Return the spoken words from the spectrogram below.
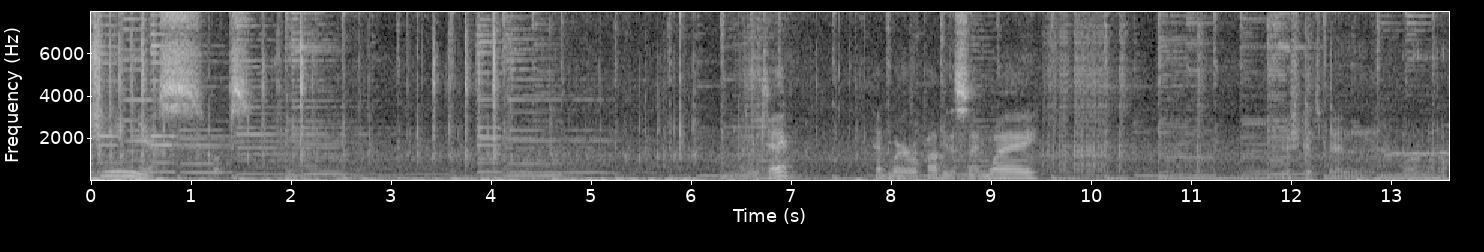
genius. Whoops. Okay. Headwear will probably be the same way. Fish gets been. Oh no.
